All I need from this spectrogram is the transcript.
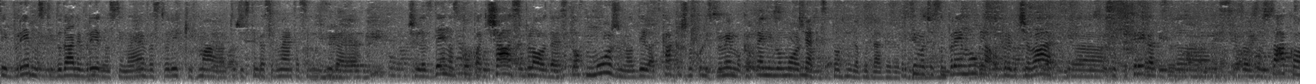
te vrednosti, dodane vrednosti ne, v stvarih, ki jih imajo. Tudi iz tega segmenta se mi zdi, da je šele zdaj nastopa čas sploh, da je sploh možno delati kakršno koli spremembo, kar prej ni bilo možno. Ja, sploh ni bilo podlage za to. Recimo, če sem prej mogla opravičevati uh, in se kregati uh, za, za vsako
